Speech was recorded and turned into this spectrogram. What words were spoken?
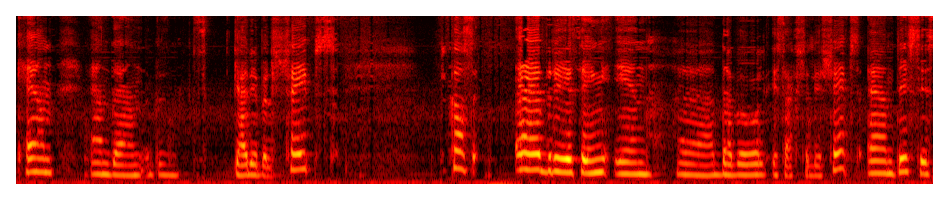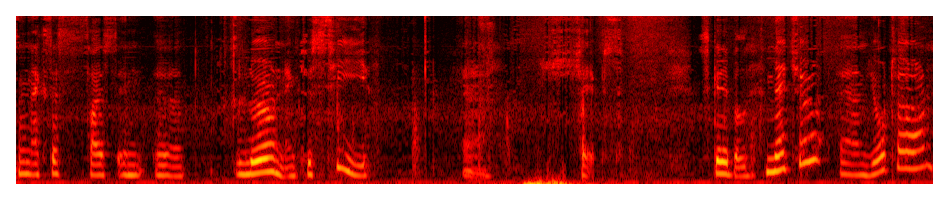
can and then scribble shapes because everything in uh, the world is actually shapes and this is an exercise in uh, learning to see uh, shapes scribble nature and your turn.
